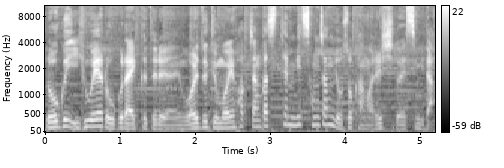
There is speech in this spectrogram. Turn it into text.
로그 이후의 로그라이크들은 월드 규모의 확장과 스탯 및 성장 요소 강화를 시도했습니다.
